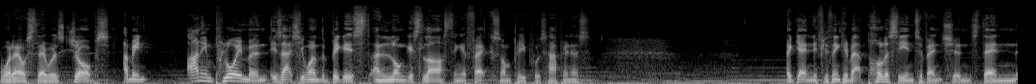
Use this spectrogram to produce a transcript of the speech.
What else? There was jobs. I mean, unemployment is actually one of the biggest and longest lasting effects on people's happiness. Again, if you're thinking about policy interventions, then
